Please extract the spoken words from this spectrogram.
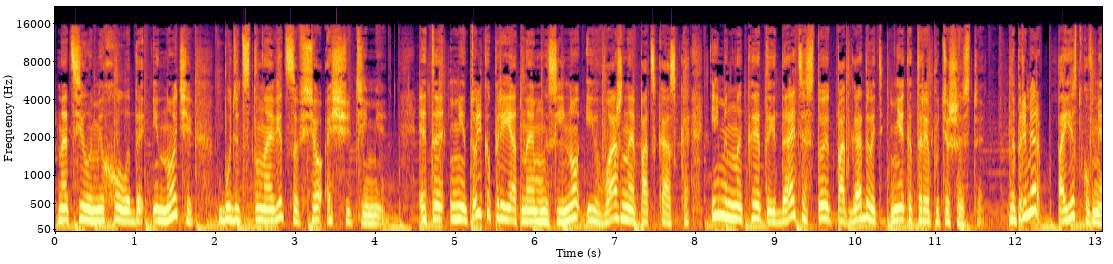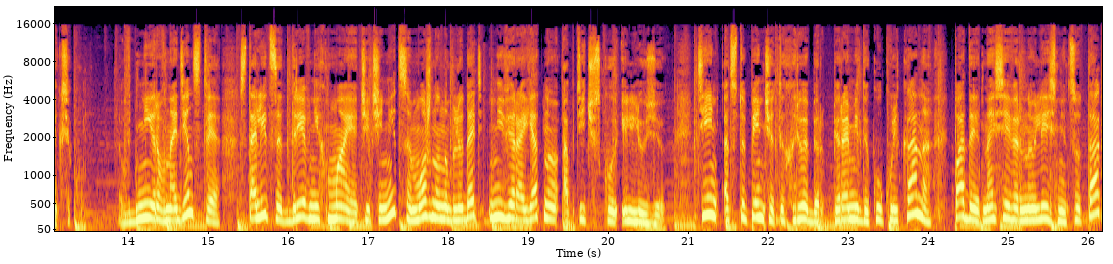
над силами холода и ночи будет становиться все ощутимее. Это не только приятная мысль, но и важная подсказка. Именно к этой дате стоит подгадывать некоторые путешествия. Например, поездку в Мексику. В дни равноденствия в столице древних майя Чеченицы можно наблюдать невероятную оптическую иллюзию. Тень от ступенчатых ребер пирамиды Кукулькана падает на северную лестницу так,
